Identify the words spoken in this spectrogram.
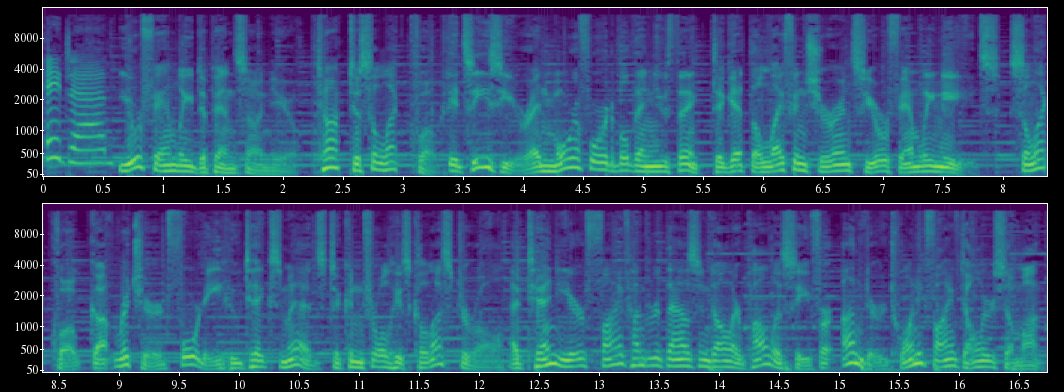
Hey, Dad. Your family depends on you. Talk to SelectQuote. It's easier and more affordable than you think to get the life insurance your family needs. SelectQuote got Richard, 40, who takes meds to control his cholesterol, a 10 year, $500,000 policy for under $25 a month,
